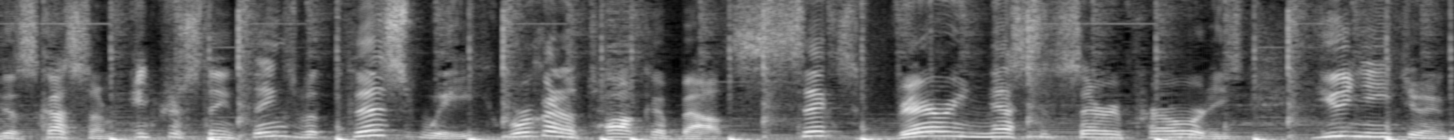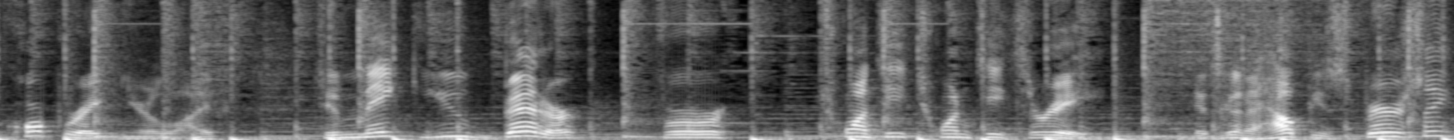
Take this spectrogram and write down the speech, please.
discussed some interesting things, but this week we're going to talk about six very necessary priorities you need to incorporate in your life to make you better for 2023. It's going to help you spiritually,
